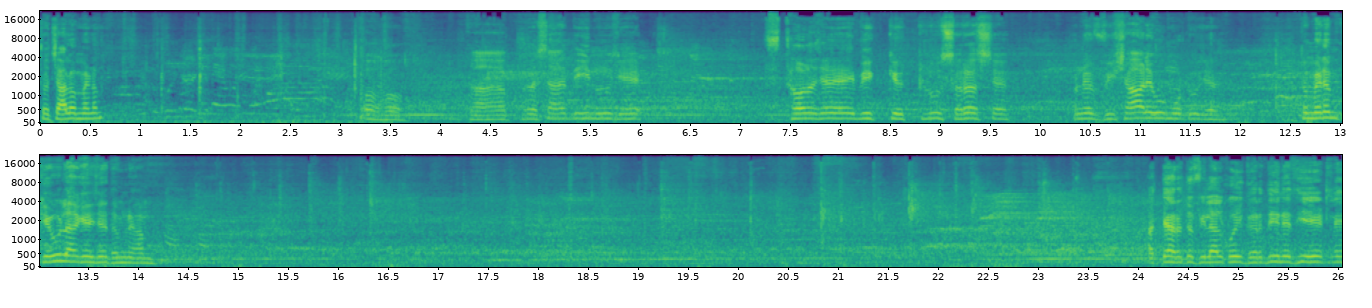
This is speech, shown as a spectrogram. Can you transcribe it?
તો ચાલો મેડમ. ઓહો. આ પ્રસાદીનું જે સ્થળ છે એ બી કેટલું સરસ છે અને વિશાળ એવું મોટું છે. તો મેડમ, કેવું લાગે છે તમને આમ? અત્યારે તો ફિલહાલ કોઈ ગરદી નથી એટલે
